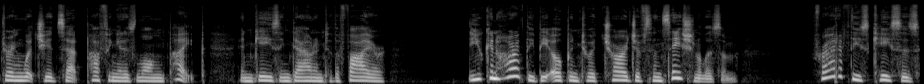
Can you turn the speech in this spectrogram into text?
during which he had sat puffing at his long pipe and gazing down into the fire, you can hardly be open to a charge of sensationalism, for out of these cases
